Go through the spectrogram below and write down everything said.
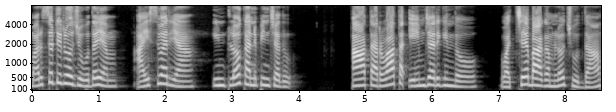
మరుసటి రోజు ఉదయం ఐశ్వర్య ఇంట్లో కనిపించదు. ఆ తర్వాత ఏం జరిగిందో వచ్చే భాగంలో చూద్దాం.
